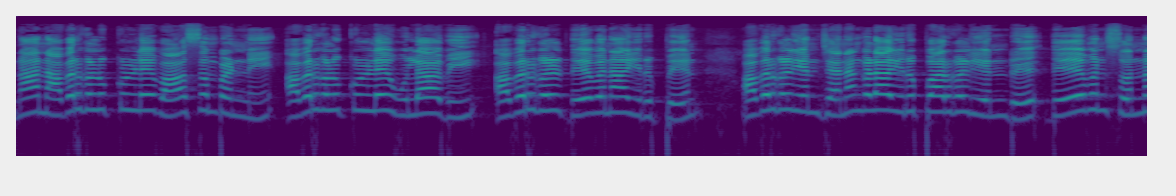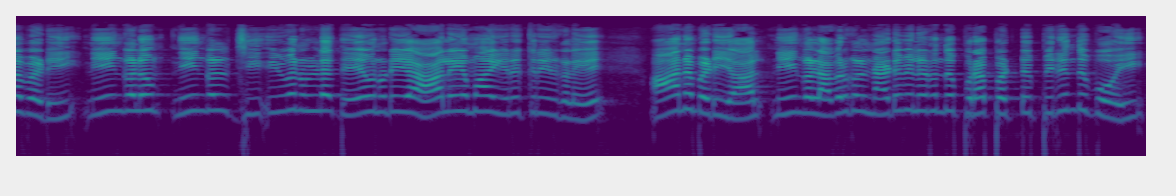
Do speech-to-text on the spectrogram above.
நான் அவர்களுக்குள்ளே வாசம் பண்ணி அவர்களுக்குள்ளே உலாவி அவர்கள் தேவனாயிருப்பேன் அவர்கள் என் ஜனங்களாக இருப்பார்கள் என்று தேவன் சொன்னபடி நீங்களும் நீங்கள் ஜீவனுள்ள தேவனுடைய ஆலயமாய் இருக்கிறீர்களே ஆனபடியால் நீங்கள் அவர்கள் நடுவிலிருந்து புறப்பட்டு பிரிந்து போய்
